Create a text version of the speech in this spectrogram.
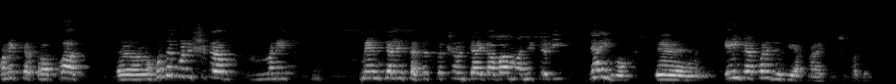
অনেকটা তফাৎ হতে পারে সেটা মানে মেন্টালি স্যাটিসফ্যাকশন জায়গা বা মানিটারি যাই হোক এই ব্যাপারে যদি আপনারা কিছু বলেন।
